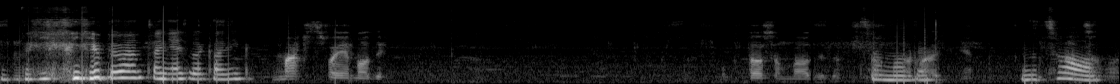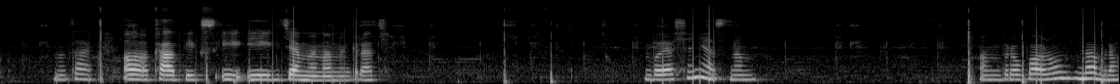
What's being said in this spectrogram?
Bo nigdy nie byłam, to nieźle konik. Masz swoje mody. To są mody. To Co mody? normalnie? No co? No tak. O, Capix. I, I gdzie my mamy grać? Bo ja się nie znam. Ambrobolu? Dobra.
